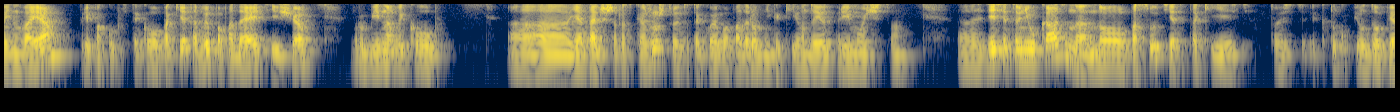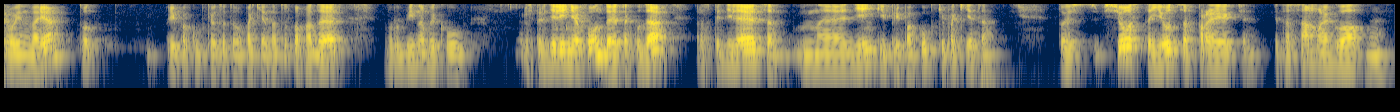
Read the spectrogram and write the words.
января при покупке такого пакета вы попадаете еще в рубиновый клуб. Э, я дальше расскажу, что это такое поподробнее, какие он дает преимущества. Э, здесь это не указано, но по сути это так и есть. То есть, кто купил до 1 января, тот при покупке вот этого пакета, тот попадает в рубиновый клуб. Распределение фонда – это куда распределяются деньги при покупке пакета. То есть, все остается в проекте. Это самое главное.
